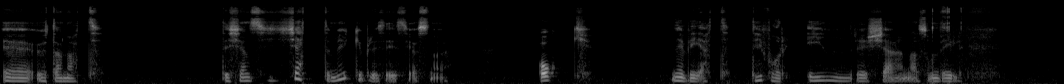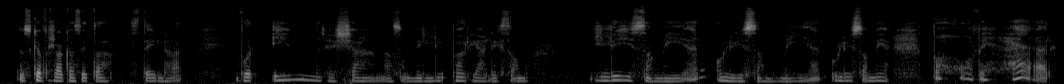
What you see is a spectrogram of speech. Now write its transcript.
Eh, utan att det känns jättemycket precis just nu. Och ni vet, det är vår inre kärna som vill nu ska jag försöka sitta still här. Vår inre kärna som vill börja liksom lysa mer och lysa mer och lysa mer. Vad har vi här?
